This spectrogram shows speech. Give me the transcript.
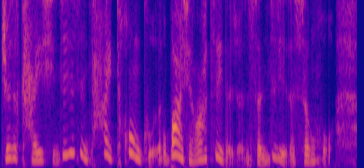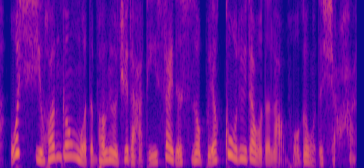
觉得开心，这件事情太痛苦了。我爸想要他自己的人生，自己的生活。我喜欢跟我的朋友去打迪赛的时候，不要顾虑到我的老婆跟我的小孩。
